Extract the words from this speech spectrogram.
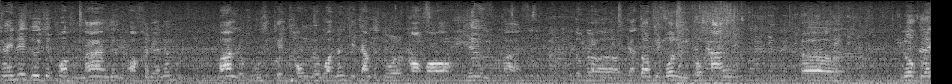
ថ្ងៃនេះគឺជាផុសសំណាងយើងទាំងអស់គ្នាហ្នឹង បានលោកគ្រូសិទ្ធិធំនៅវត្តហ្នឹងគេចាំទទួលអបអរយើងបាទអឺតកតងពីមុនព្រោះខាងអឺលោកលេ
